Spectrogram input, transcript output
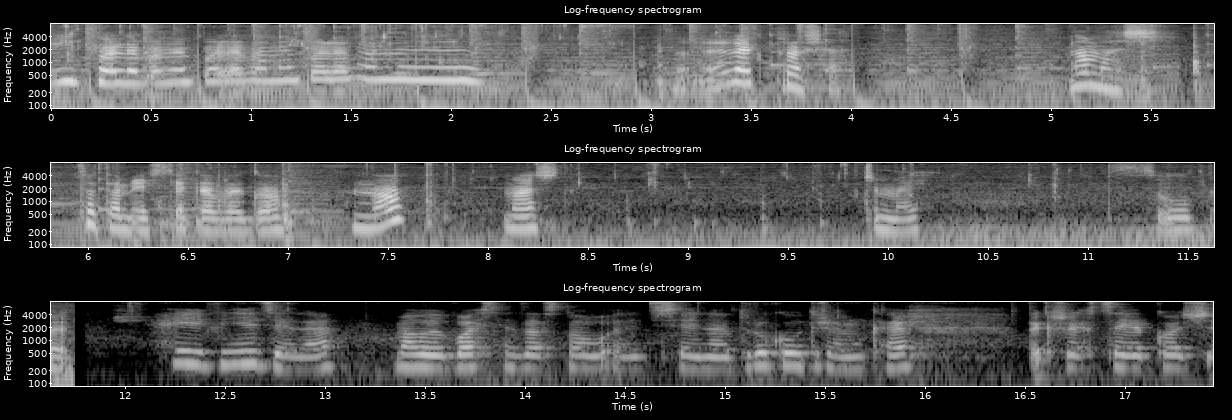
I polewamy, polewamy, polewamy. No, Elek, proszę. No masz. Co tam jest ciekawego? No, masz. Trzymaj. Super. Hej, w niedzielę mały właśnie zasnął e, dzisiaj na drugą drzemkę, także chcę jakoś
